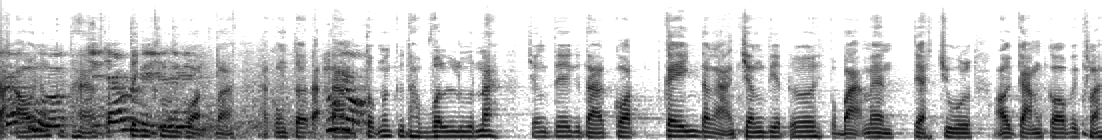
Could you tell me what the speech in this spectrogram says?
ដាក់ឲ្យនោះគឺថាទិញខ្លួនគាត់បាទអាកុងទ័រដាក់តាមបន្ទប់នោះគឺថាវិលលឿនណាស់ចឹងទេគឺថាគាត់ កេងទាំងអញ្ចឹងទៀតអើយពិបាកមែនផ្ទះជួលឲ្យកម្មកពេលខ្លះ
